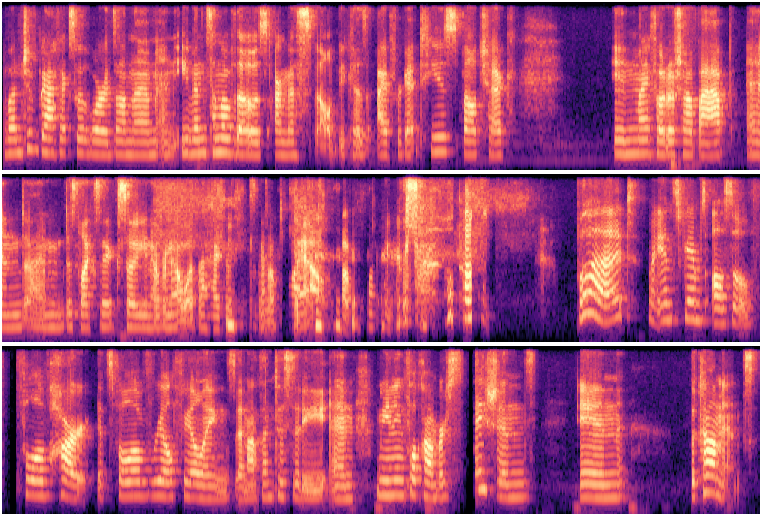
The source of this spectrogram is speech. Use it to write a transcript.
a bunch of graphics with words on them, and even some of those are misspelled because I forget to use spell check in my Photoshop app, and I'm dyslexic, so you never know what the heck is going to fly out of my fingers. but my Instagram's also full of heart. It's full of real feelings and authenticity and meaningful conversations in the comments.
